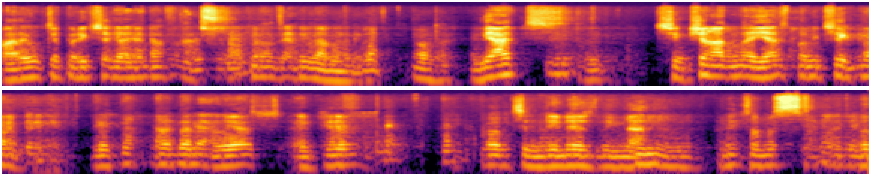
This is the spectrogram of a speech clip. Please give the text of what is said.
बारावीच्या परीक्षा झाल्यानंतर शिक्षणासाठी जाणार याच शिक्षणात याच परीक्षेतनं लोक इंजिनियर्स निघणार. आणि समस्या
